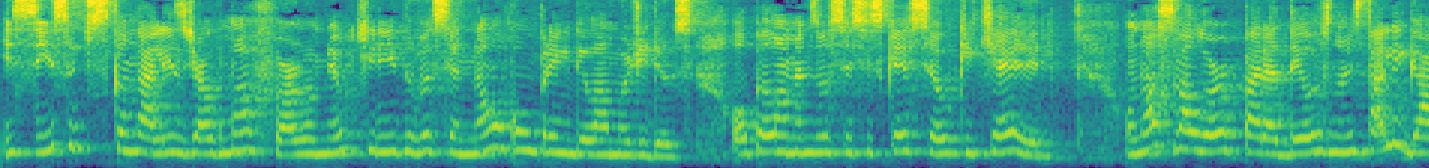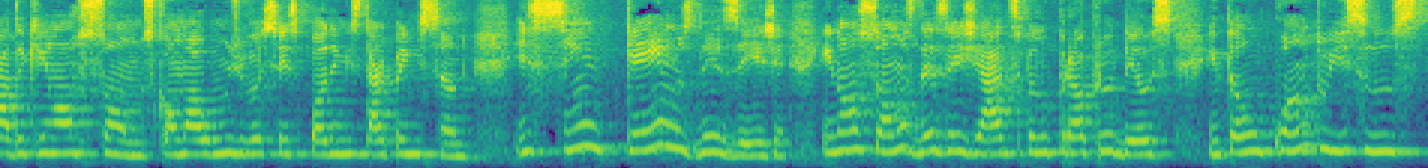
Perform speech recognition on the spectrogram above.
E se isso te escandaliza de alguma forma, meu querido, você não compreendeu o amor de Deus, ou pelo menos você se esqueceu o que, é Ele. O nosso valor para Deus não está ligado a quem nós somos, como alguns de vocês podem estar pensando, e sim quem nos deseja. E nós somos desejados pelo próprio Deus. Então, o quanto isso nos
